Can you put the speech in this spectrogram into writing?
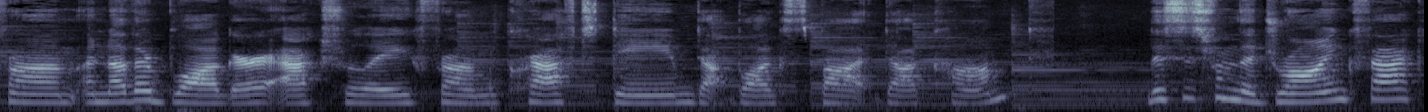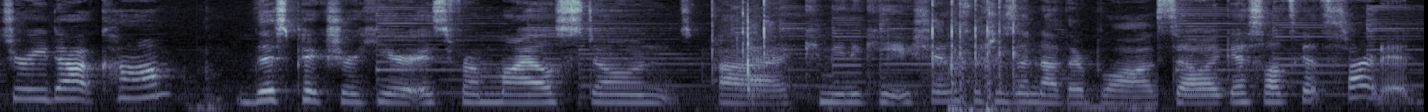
from another blogger actually from craftydame.blogspot.com. This is from the drawingfactory.com this picture here is from Milestone uh, Communications, which is another blog. So I guess let's get started.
